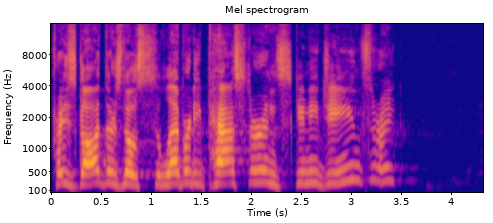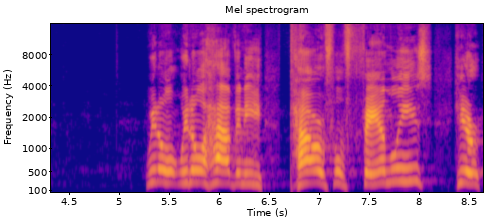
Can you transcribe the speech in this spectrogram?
Praise God, there's no celebrity pastor in skinny jeans, right? We don't, we don't have any powerful families here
